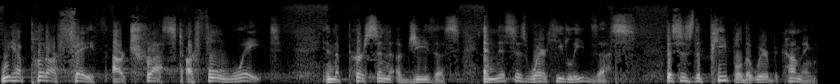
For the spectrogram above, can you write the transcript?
We have put our faith, our trust, our full weight in the person of Jesus. And this is where he leads us. This is the people that we're becoming.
